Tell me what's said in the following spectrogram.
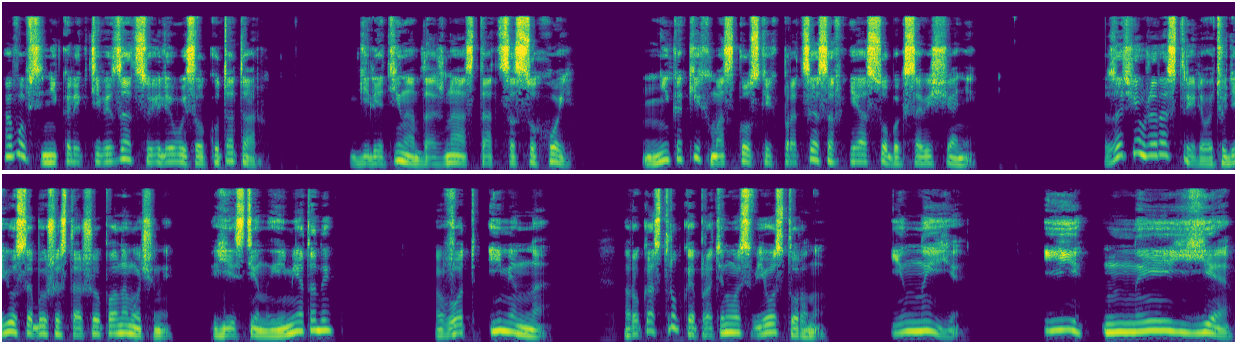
а вовсе не коллективизацию или высылку татар. Гильотина должна остаться сухой. Никаких московских процессов и особых совещаний. «Зачем же расстреливать?» – удивился бывший старший уполномоченный. «Есть иные методы?» «Вот именно!» Рука с трубкой протянулась в его сторону. «Иные! Иные!»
